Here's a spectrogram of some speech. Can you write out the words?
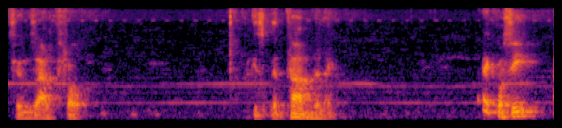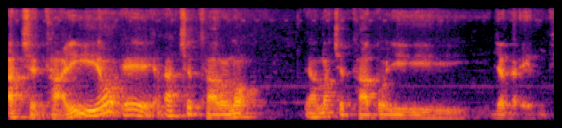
senz'altro rispettabile. E così accettai io e accettarono e hanno accettato gli, gli aderenti.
